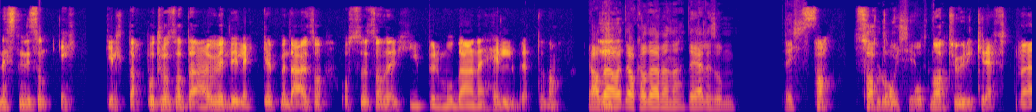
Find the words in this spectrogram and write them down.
nesten litt sånn ekkelt, da, på tross av at det er jo veldig lekkert. Men det er jo sånn, også et sånn der hypermoderne helvete. da. Ja, det er, det er akkurat det jeg mener. Det er liksom det er, Satt, satt opp mot naturkreftene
